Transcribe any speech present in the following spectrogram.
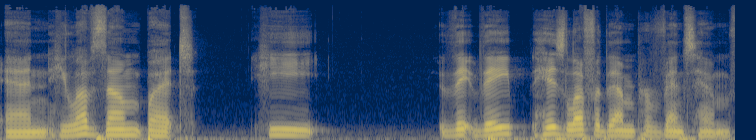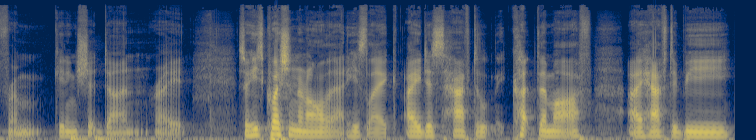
and he loves them, but he they they his love for them prevents him from getting shit done, right? So he's questioning all that. He's like, I just have to cut them off. I have to be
